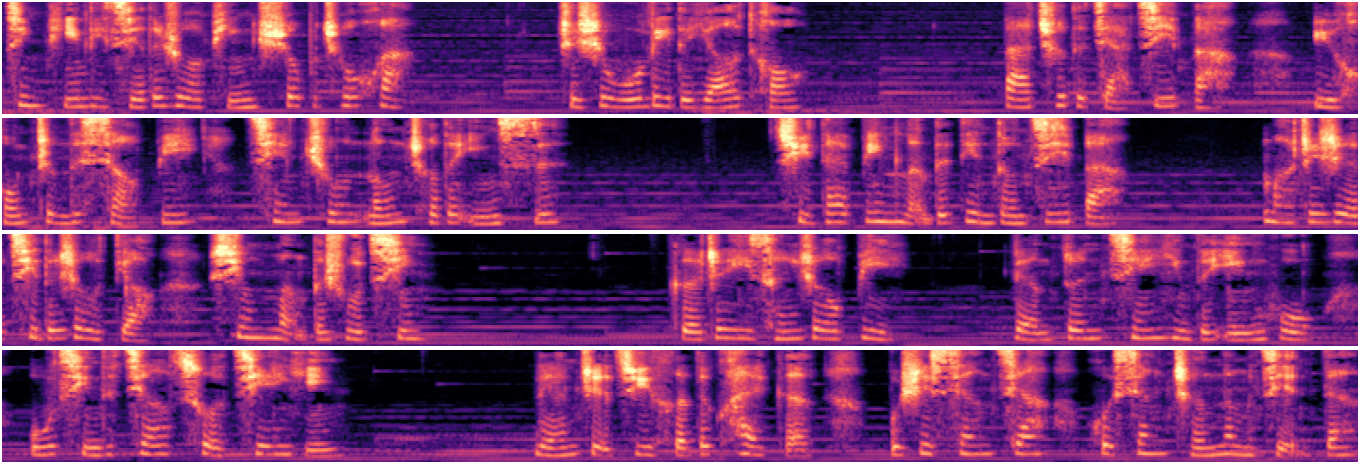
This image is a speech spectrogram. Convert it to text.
精疲力竭的若萍说不出话，只是无力的摇头。拔出的假鸡巴与红肿的小臂牵出浓稠的银丝，取代冰冷的电动鸡巴，冒着热气的肉屌凶猛的入侵。隔着一层肉壁，两端坚硬的银物无情的交错牵引，两者聚合的快感不是相加或相乘那么简单，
